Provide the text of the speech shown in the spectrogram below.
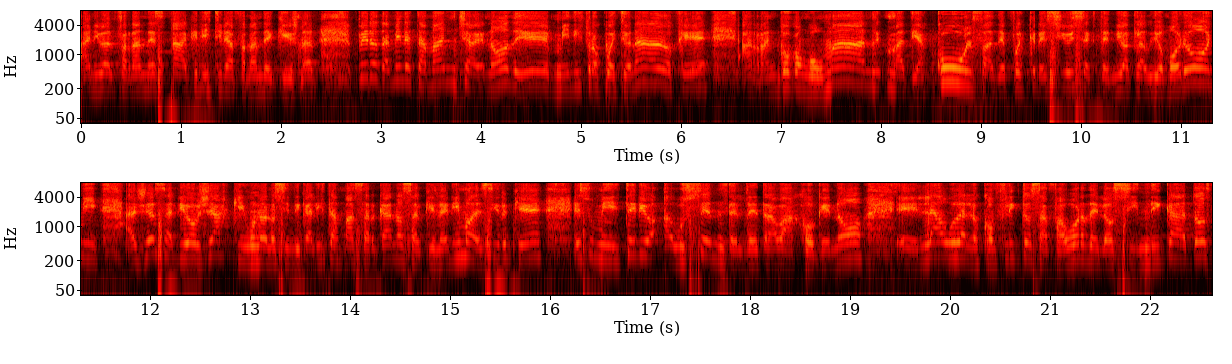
Aníbal Fernández a Cristina Fernández Kirchner. Pero también esta mancha, ¿no? De ministros cuestionados que arrancó con Guzmán, Matías Culfa, después creció y se extendió a Claudio Moroni. Ayer salió Yasky, uno de los sindicalistas más cercanos al kirchnerismo, a decir que es un ministerio ausente el de trabajo, que no eh, laudan los conflictos a favor de los sindicatos.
